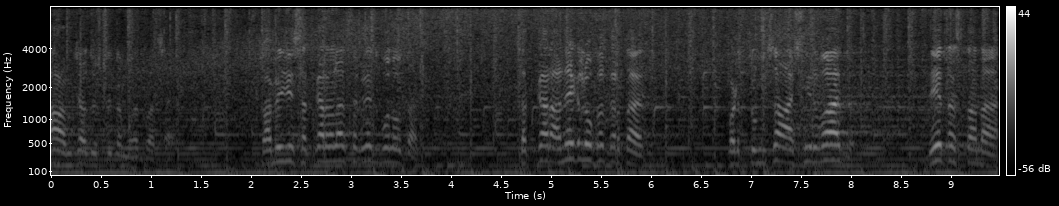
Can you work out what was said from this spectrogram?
हा आमच्या दृष्टीनं महत्त्वाचा आहे. स्वामीजी सत्काराला सगळेच बोलवतात. सत्कार अनेक लोक करतात. पण तुमचा आशीर्वाद देत असताना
